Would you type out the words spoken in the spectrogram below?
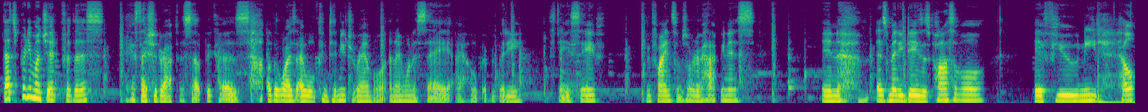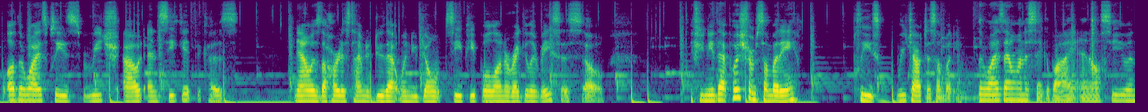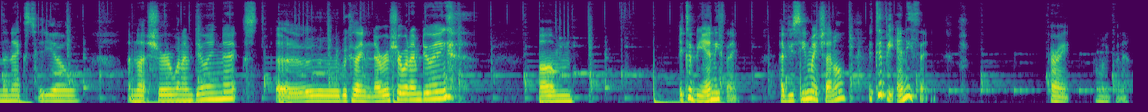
that's pretty much it for this. I guess I should wrap this up because otherwise I will continue to ramble and I want to say I hope everybody stays safe and find some sort of happiness in as many days as possible. If you need help otherwise, please reach out and seek it because now is the hardest time to do that when you don't see people on a regular basis. So if you need that push from somebody, please reach out to somebody. Otherwise, I want to say goodbye and I'll see you in the next video. I'm not sure what I'm doing next, uh, because I'm never sure what I'm doing. um, it could be anything. Have you seen my channel? It could be anything. Alright, I'm gonna go now.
